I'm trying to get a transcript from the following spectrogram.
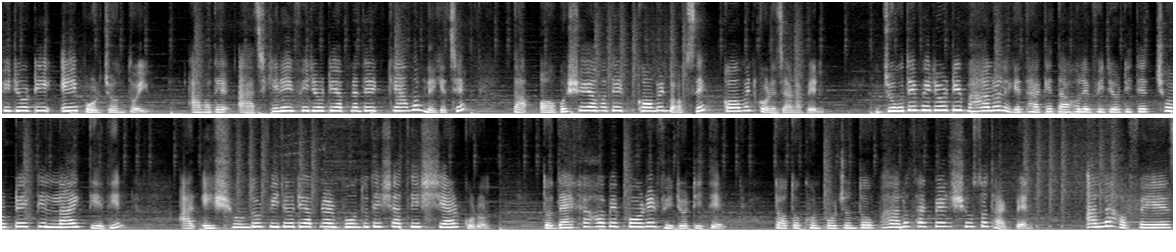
ভিডিওটি এই পর্যন্তই। আমাদের আজকের এই ভিডিওটি আপনাদের কেমন লেগেছে তা অবশ্যই আমাদের কমেন্ট বক্সে কমেন্ট করে জানাবেন। যদি ভিডিওটি ভালো লেগে থাকে তাহলে ভিডিওটিতে ছোট্ট একটি লাইক দিয়ে দিন আর এই সুন্দর ভিডিওটি আপনার বন্ধুদের সাথে শেয়ার করুন। তো দেখা হবে পরের ভিডিওটিতে। ততক্ষণ পর্যন্ত ভালো থাকবেন, সুস্থ থাকবেন। আল্লাহ হাফেজ।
